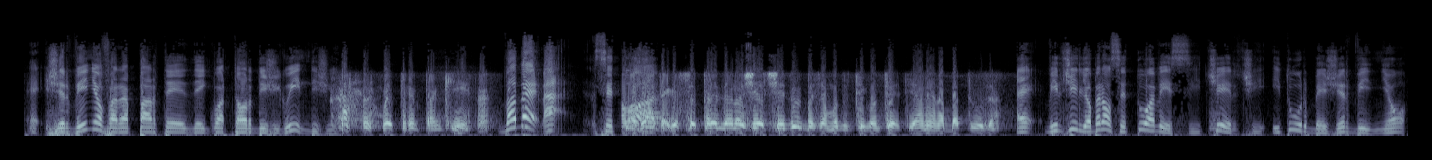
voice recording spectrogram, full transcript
Eh, Gervigno farà parte dei 14-15. lo mette in panchina. Vabbè, ma se tu ma guarda che se prendono Cerci e Turbe siamo tutti contenti, non è una battuta. Eh, Virgilio, però se tu avessi Cerci, i Turbe e Cervigno,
